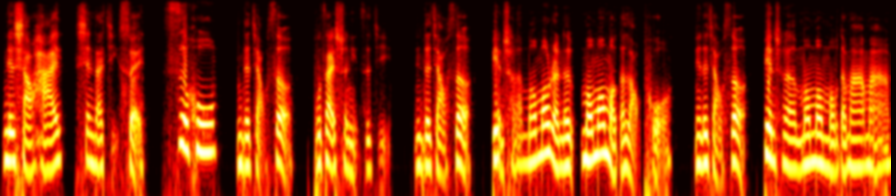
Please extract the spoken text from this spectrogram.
你的小孩现在几岁？似乎你的角色不再是你自己，你的角色变成了某某人的某某某的老婆，你的角色变成了某某某的妈妈，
